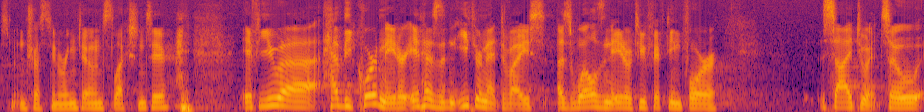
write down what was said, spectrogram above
some interesting ringtone selections here. if you uh, have the coordinator, it has an Ethernet device as well as an 802.15.4 side to it. So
